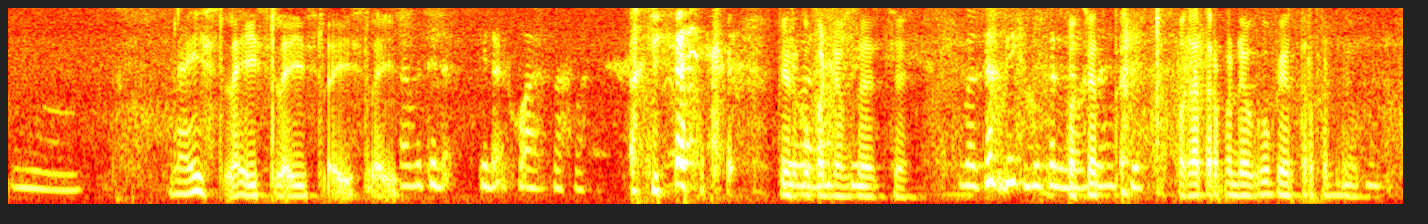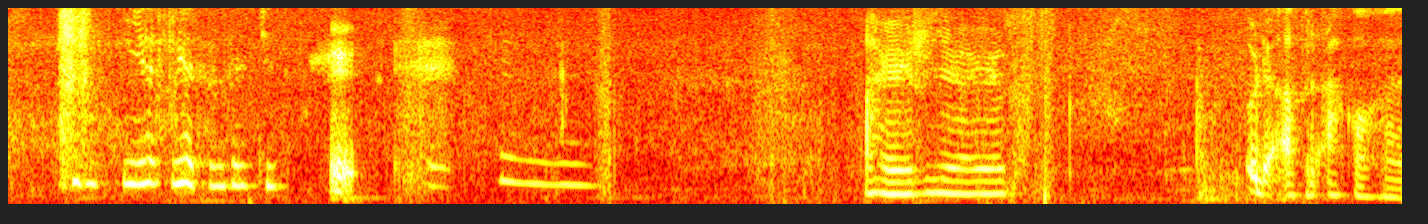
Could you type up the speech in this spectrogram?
Hmm. lais lais lais lais lais. Tapi tidak tidak kuasa lah. Biar ku pendam saja. Bakal gue pendam Bakat. saja. bakat terpendamku biar terpendam. Iya biarkan saja. Akhirnya yang udah beralkohol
